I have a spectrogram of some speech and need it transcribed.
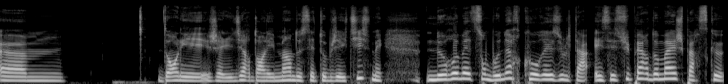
euh, dans les, j'allais dire, dans les mains de cet objectif, mais ne remettre son bonheur qu'au résultat. Et c'est super dommage parce que,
